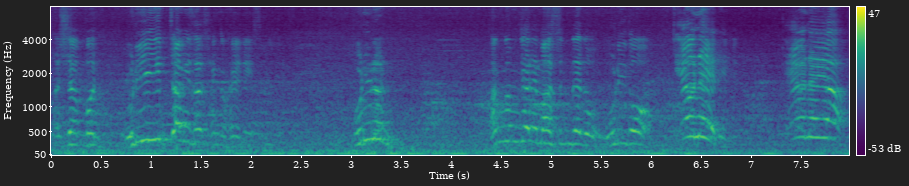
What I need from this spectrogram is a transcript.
다시 한번 우리 입장에서 생각해야 되겠습니다. 우리는 방금 전에 말씀대로 우리도 깨어내야 됩니다. 깨어내야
